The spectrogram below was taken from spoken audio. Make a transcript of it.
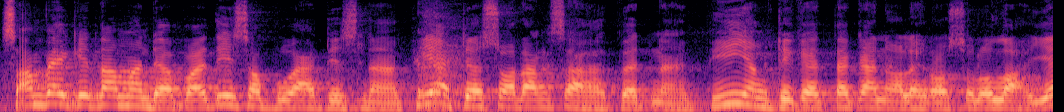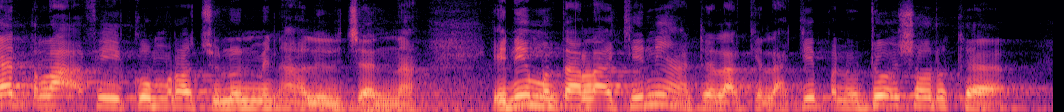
Sampai kita mendapati sebuah hadis Nabi, ada seorang sahabat Nabi yang dikatakan oleh Rasulullah, "Ya telah fikum rajulun min ahlil jannah." Ini mentar lagi ini ada laki-laki penduduk surga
